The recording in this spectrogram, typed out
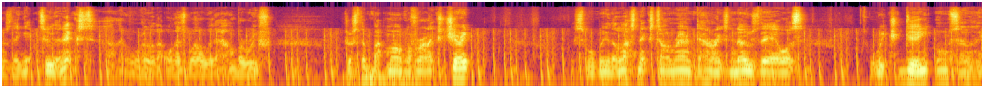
As they get to the next, they're all over that one as well with Amber Reef. Just the back marker for Alex Cherry. This will be the last next time round. Down on its nose there was Rich D. Also the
